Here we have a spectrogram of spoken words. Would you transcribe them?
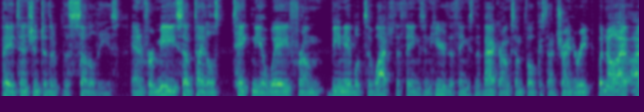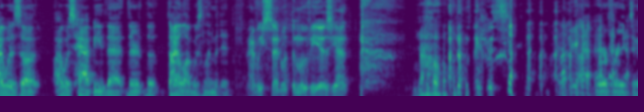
pay attention to the, the subtleties. And for me, subtitles take me away from being able to watch the things and hear the things in the background because I'm focused on trying to read. But no, I, I was uh, I was happy that there the dialogue was limited. Have we said what the movie is yet? No, I don't think it's. yeah. We're afraid to.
